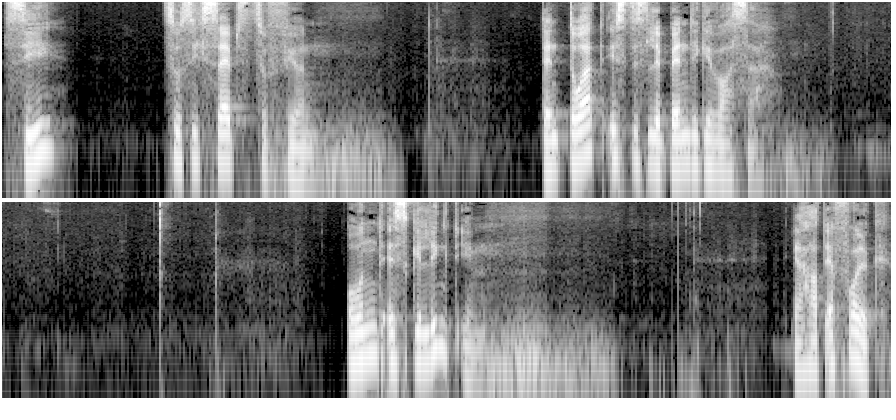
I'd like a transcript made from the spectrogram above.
sie zu sich selbst zu führen. Denn dort ist das lebendige Wasser. Und es gelingt ihm. Er hat Erfolg.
